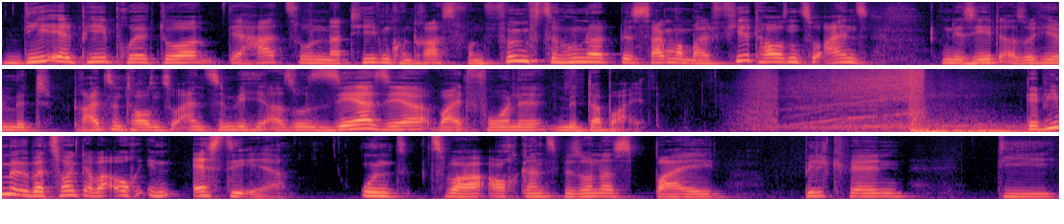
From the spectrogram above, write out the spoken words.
DLP-Projektor, der hat so einen nativen Kontrast von 1500 bis sagen wir mal 4000 zu 1. Und ihr seht also hier mit 13.000 zu 1 sind wir hier also sehr, sehr weit vorne mit dabei. Der Beamer überzeugt aber auch in SDR. Und zwar auch ganz besonders bei Bildquellen, die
